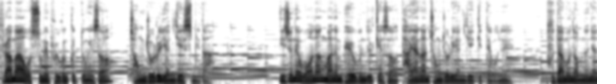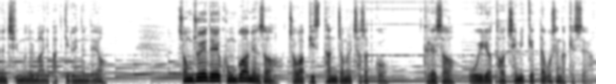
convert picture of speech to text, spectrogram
드라마 어둠의 붉은 끝동에서 정조를 연기했습니다. 이전에 워낙 많은 배우분들께서 다양한 정조를 연기했기 때문에 부담은 없느냐는 질문을 많이 받기도 했는데요. 정조에 대해 공부하면서 저와 비슷한 점을 찾았고, 그래서 오히려 더 재밌겠다고 생각했어요.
